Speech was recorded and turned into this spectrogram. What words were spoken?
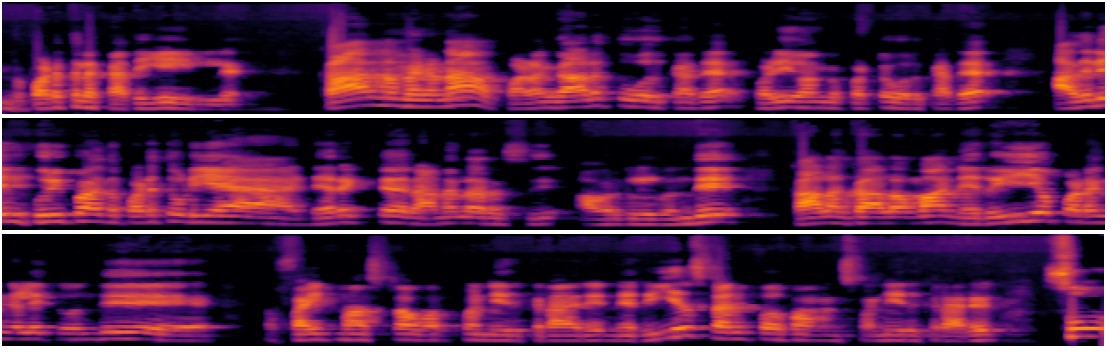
இந்த படத்துல கதையே இல்லை. காரணம் என்னன்னா பழங்காலத்து ஒரு கதை பழி வாங்கப்பட்ட ஒரு கதை. அதுலேயும் குறிப்பாக இந்த படத்துடைய டைரக்டர் அனலரசு அவர்கள் வந்து காலங்காலமாக நிறைய படங்களுக்கு வந்து ஃபைட் மாஸ்டராக ஒர்க் பண்ணியிருக்கிறாரு. நிறைய ஸ்டன் பர்ஃபார்மன்ஸ் பண்ணியிருக்கிறாரு. ஸோ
